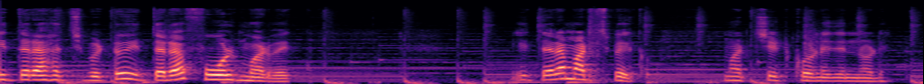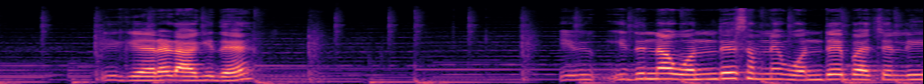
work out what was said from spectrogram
ಈ ಥರ ಹಚ್ಚಿಬಿಟ್ಟು ಈ ಥರ ಫೋಲ್ಡ್ ಮಾಡಬೇಕು. ಈ ಥರ ಮಡಿಸ್ಬೇಕು ಮಡಚಿಟ್ಕೊಂಡಿದ್ದೀನಿ ನೋಡಿ. ಈಗ ಎರಡಾಗಿದೆ ಇದನ್ನು ಒಂದೇ ಸಮನೆ ಒಂದೇ ಬ್ಯಾಚಲ್ಲಿ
